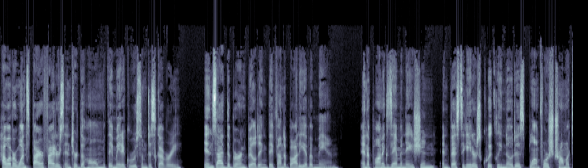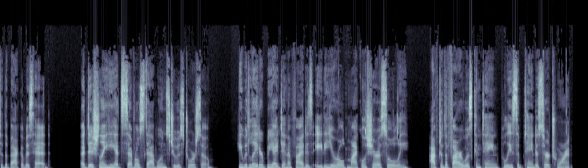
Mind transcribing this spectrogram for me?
However, once firefighters entered the home, they made a gruesome discovery. Inside the burned building, they found a body of a man. And upon examination, investigators quickly noticed blunt force trauma to the back of his head. Additionally, he had several stab wounds to his torso. He would later be identified as 80 year old Michael Sherasoli. After the fire was contained, police obtained a search warrant.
